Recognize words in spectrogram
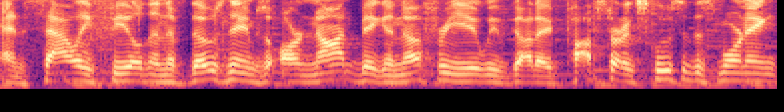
and Sally Field. And if those names are not big enough for you, we've got a Pop Start exclusive this morning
